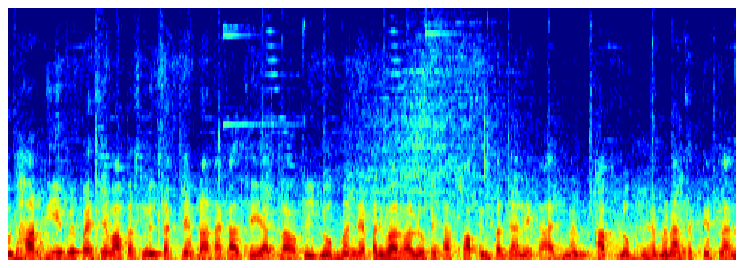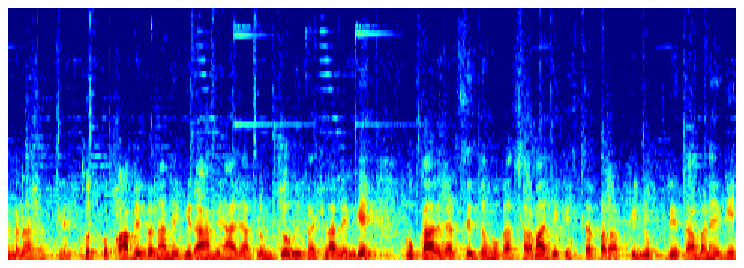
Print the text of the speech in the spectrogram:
उधार दिए हुए पैसे वापस मिल सकते हैं। प्रातःकाल से यात्राओं के योग बन रहे परिवार वालों के साथ शॉपिंग पर जाने का आज मन आप लोग जो है बना सकते हैं प्लान बना सकते हैं। खुद को काबिल बनाने की राह में आज आप लोग जो भी फैसला लेंगे, वो कारगर सिद्ध होगा। सामाजिक स्तर पर आपकी लोकप्रियता बढ़ेगी।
